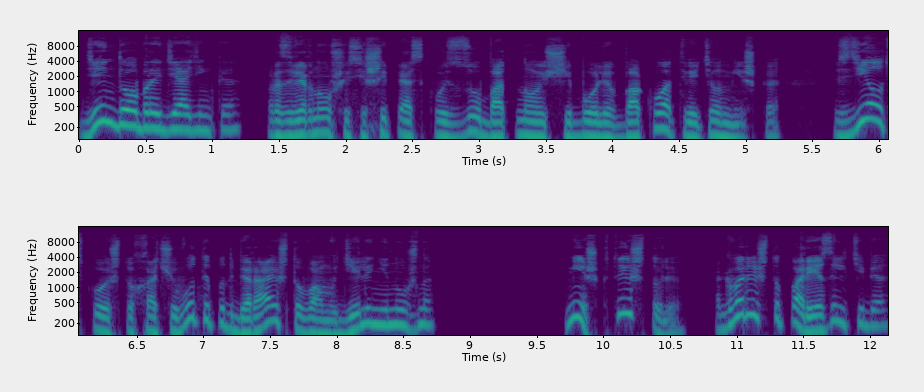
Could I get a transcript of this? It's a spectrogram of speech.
«День добрый, дяденька», — развернувшись и шипя сквозь зубы от ноющей боли в боку, ответил Мишка. «Сделать кое-что хочу, вот и подбираю, что вам в деле не нужно». «Мишка, ты что ли? А говоришь, что порезали тебя?»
